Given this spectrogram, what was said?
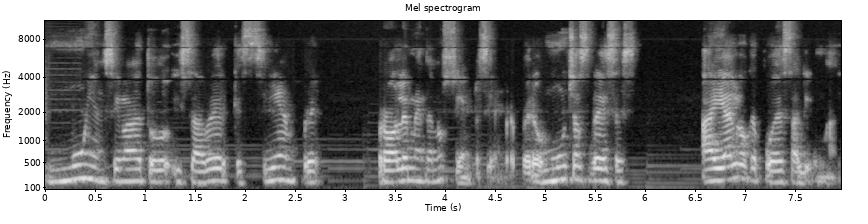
muy encima de todo y saber que siempre probablemente no siempre, siempre, pero muchas veces hay algo que puede salir mal.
